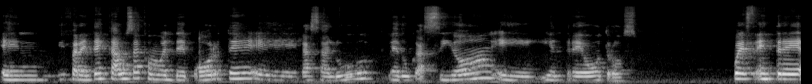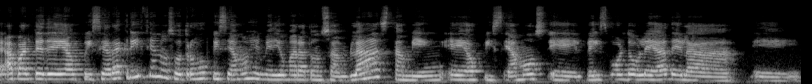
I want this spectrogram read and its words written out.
En diferentes causas como el deporte, eh, la salud, la educación eh, y entre otros. Pues entre, aparte de auspiciar a Cristian, nosotros auspiciamos el Medio Maratón San Blas, también eh, auspiciamos el béisbol AA de la eh,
